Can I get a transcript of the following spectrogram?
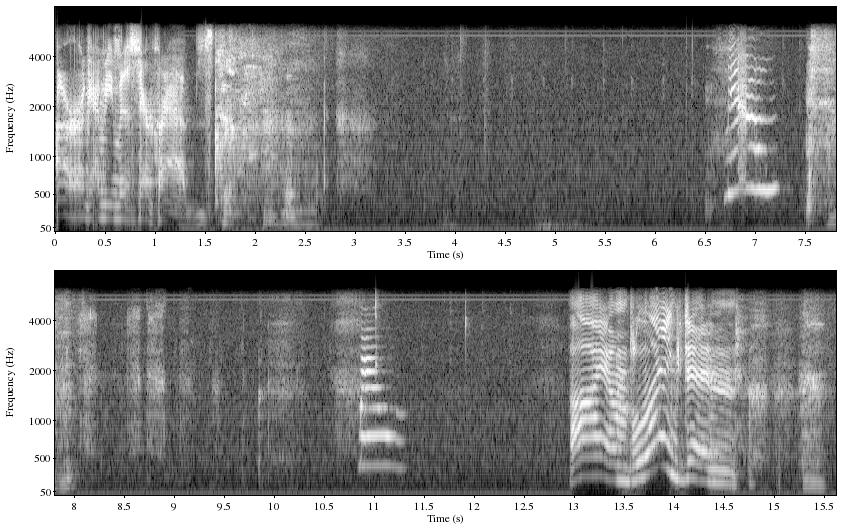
Origami Mr. Krabs. I am Plankton.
